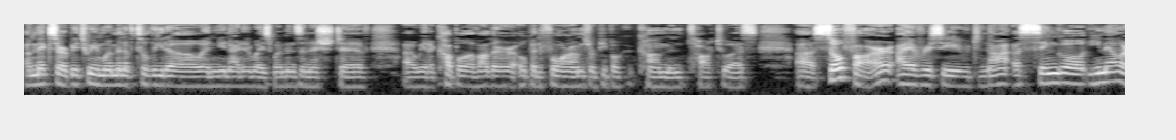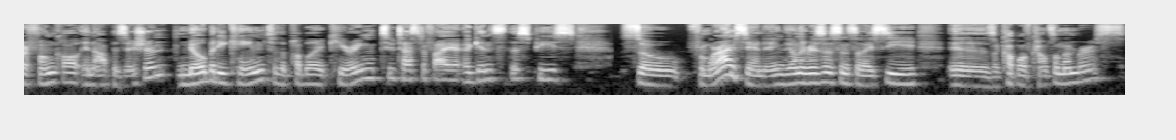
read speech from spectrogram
a mixer between Women of Toledo and United Way's Women's Initiative. Uh, we had a couple of other open forums where people could come and talk to us. Uh, so far, I have received not a single email or phone call in opposition. Nobody came to the public hearing to testify against this piece. So, from where I'm standing, the only resistance that I see is a couple of council members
